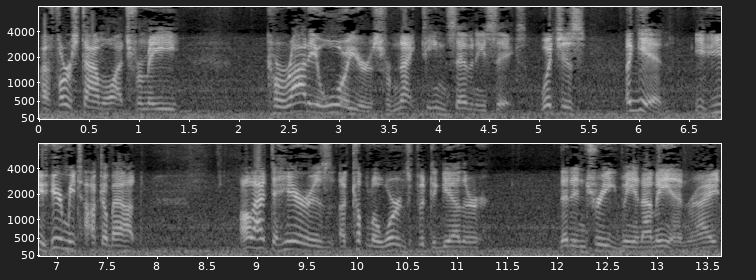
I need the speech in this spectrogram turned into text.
a first time watch for me. Karate Warriors from 1976, which is, again, you, you, hear me talk about, all I have to hear is a couple of words put together that intrigue me and I'm in, right?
